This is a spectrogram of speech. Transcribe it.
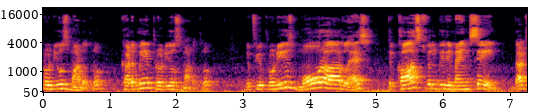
ಪ್ರೊಡ್ಯೂಸ್ ಮಾಡಿದ್ರು, ಕಡಿಮೆ ಪ್ರೊಡ್ಯೂಸ್ ಮಾಡಿದ್ರು if you produce more or less the cost will be remain same that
